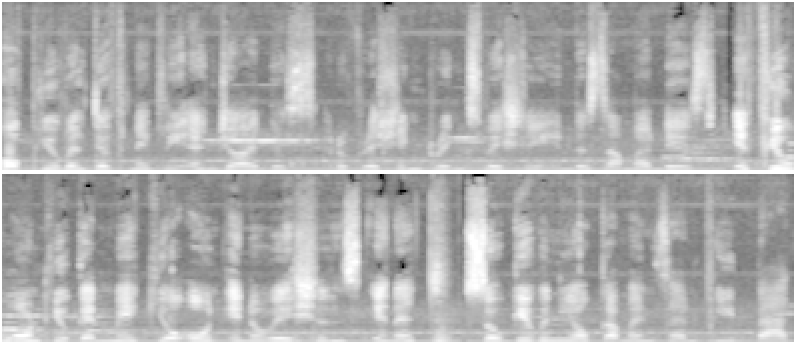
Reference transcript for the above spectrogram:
Hope you will definitely enjoy this refreshing drink, especially in the summer days. If you want, you can make your own innovations in it. So, give in your comments and feedback.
